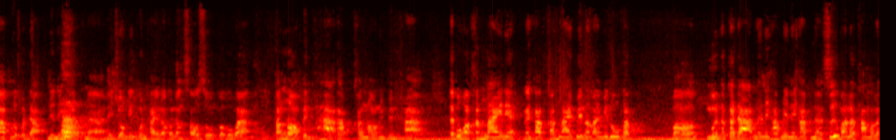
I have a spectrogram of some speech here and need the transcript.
มาเพื่อประดับเนี่ยนะครับนะในช่วงที่คนไทยเรากำลังเศร้าโศกก็บอกว่าข้างนอกเป็นผ้าครับข้างนอกนี่เป็นผ้า แต่บอกว่าข้างในเนี่ยนะครับข้างในเป็นอะไรไม่รู้ครับเหมือนกับกระดาษเลยนะครับเนี่ยนะครับเนี่ยซื้อมาแล้วทำอะไร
